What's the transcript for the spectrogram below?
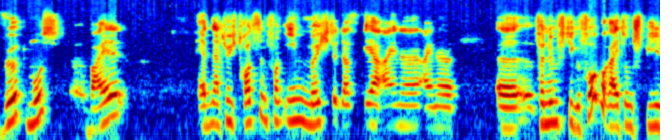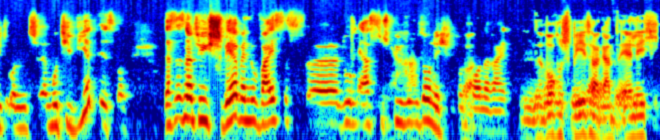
wird, muss, weil er natürlich trotzdem von ihm möchte, dass er eine, eine äh, vernünftige Vorbereitung spielt und äh, motiviert ist. Und das ist natürlich schwer, wenn du weißt, dass äh, du im ersten Spiel ja. sowieso nicht von vornherein. Eine Woche später, ganz ehrlich,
